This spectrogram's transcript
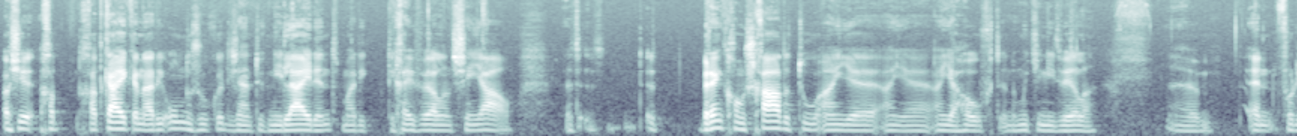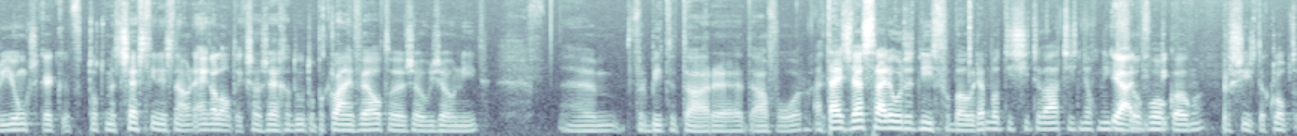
als je gaat, gaat kijken naar die onderzoeken, die zijn natuurlijk niet leidend, maar die, die geven wel een signaal. Het, het, het brengt gewoon schade toe aan je, aan, je, aan je hoofd en dat moet je niet willen. Ehm, en voor de jongens, kijk, tot met 16 is nou in Engeland, ik zou zeggen, doe het op een klein veld eh, sowieso niet. Ehm verbied het daar, eh, daarvoor. Maar tijdens wedstrijden wordt het niet verboden, hè, omdat die situaties nog niet Ja, die- voorkomen. Precies, dat klopt.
